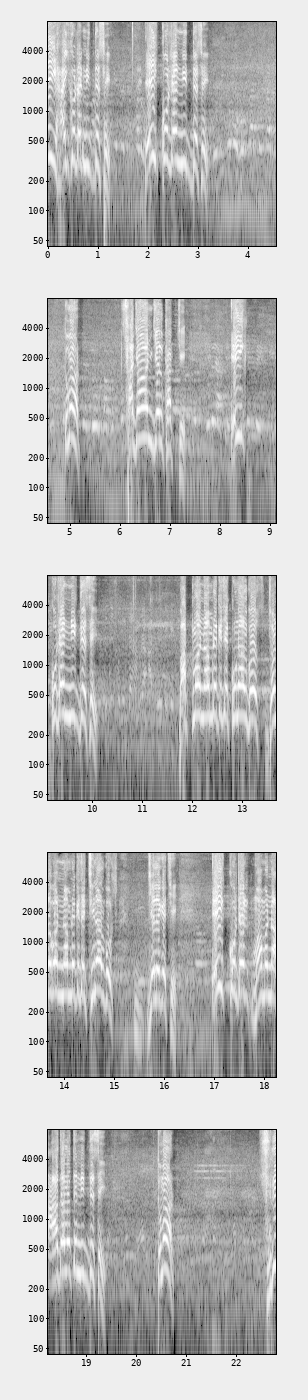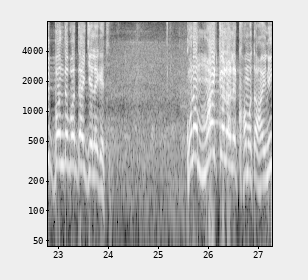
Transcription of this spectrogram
এই হাইকোর্টের নির্দেশে এই কোর্টের নির্দেশে তোমার শাহজাহান জেল খাটছে। এই কোর্টের নির্দেশে বাপমা নাম রেখেছে কুণাল ঘোষ, জনগণ নাম রেখেছে ছিনাল ঘোষ, জেলে গেছে। এই কোর্টের মহামান্য আদালতের নির্দেশে তোমার সুদীপ বন্দ্যোপাধ্যায় জেলে গেছে। কোনো মাইকেলালের ক্ষমতা হয়নি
